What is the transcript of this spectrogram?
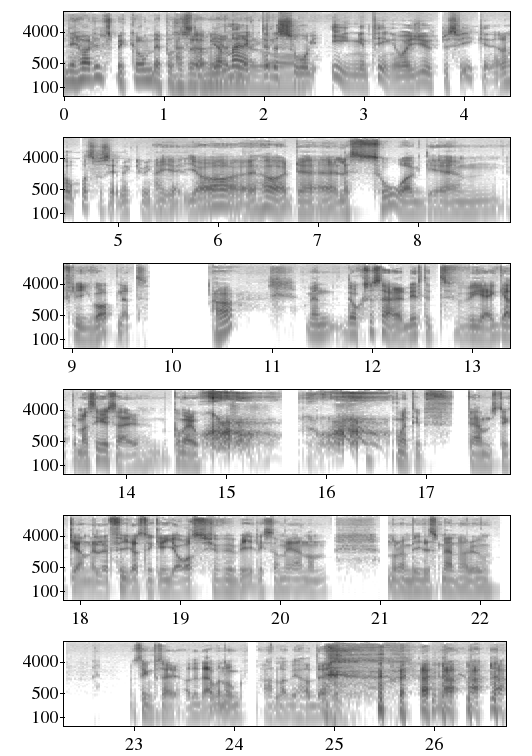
Ni hörde inte så mycket om det på Alltså, sociala medier? jag märkte eller och- såg ingenting. Jag var djupt besviken. Jag hade hoppats få se mycket, mycket mer. jag hörde, eller såg, eh, flygvapnet. Ja. Men det är också så här, det är lite tveeggat. Man ser ju så här, kommer kommer typ fem stycken eller fyra stycken JAS kör förbi liksom med någon, några mils mellanrum. Och tänker på så här, ja det där var nog alla vi hade.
